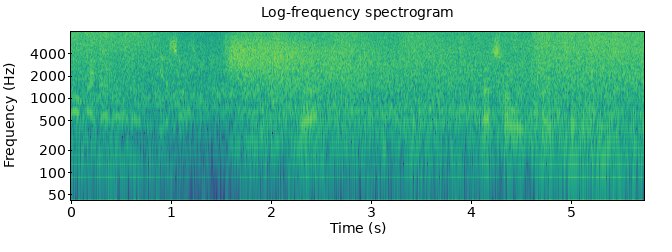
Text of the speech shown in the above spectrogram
Oh, my bad. Uh, PSR that. That's how we played together.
